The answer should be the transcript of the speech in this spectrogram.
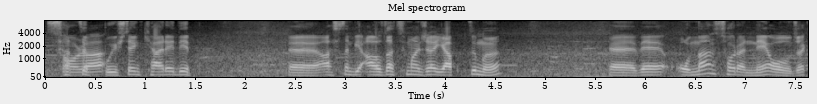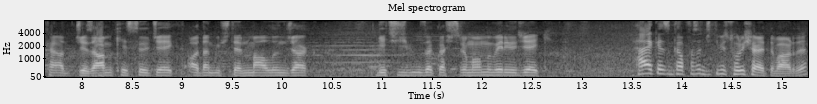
satıp Sonra- bu işten kar edip e, aslında bir aldatmaca yaptı mı? E, ve ondan sonra ne olacak? Ha, ceza mı kesilecek? Adam işten mi alınacak? Geçici bir uzaklaştırma mı verilecek? Herkesin kafasında ciddi bir soru işareti vardı.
